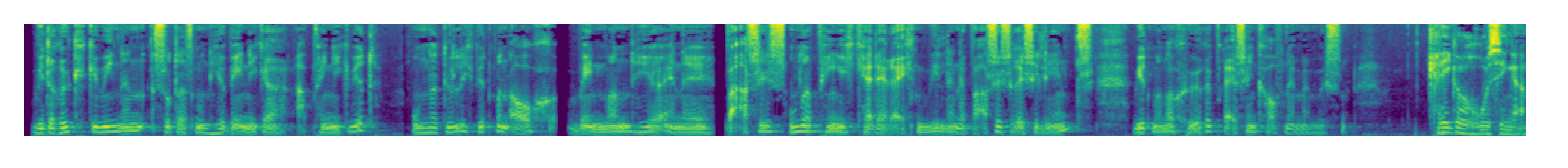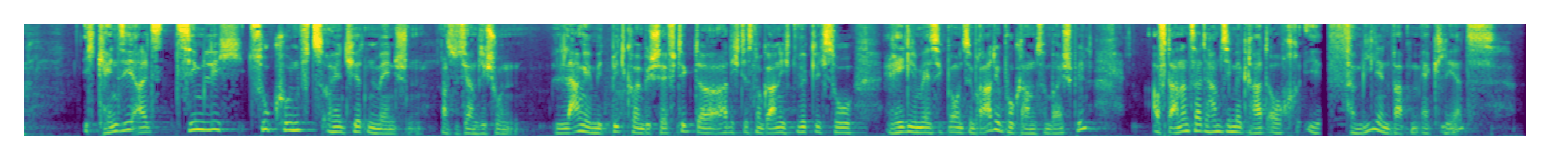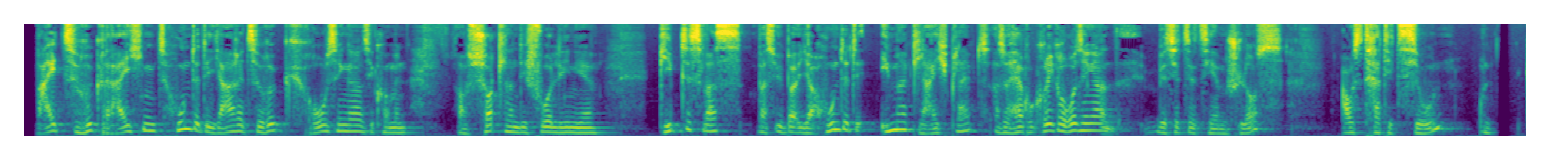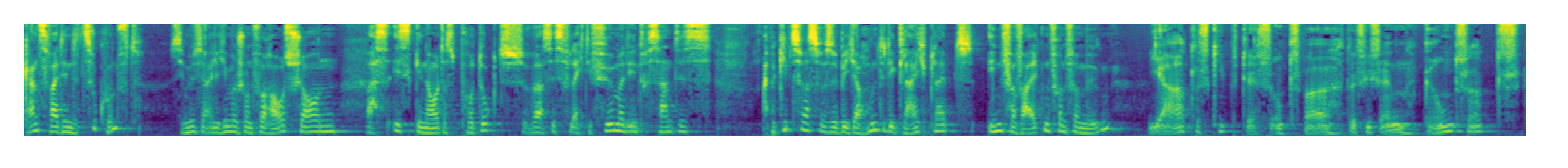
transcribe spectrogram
wieder rückgewinnen, sodass man hier weniger abhängig wird. Und natürlich wird man auch, wenn man hier eine Basisunabhängigkeit erreichen will, eine Basisresilienz, wird man auch höhere Preise in Kauf nehmen müssen. Gregor Rosinger. Ich kenne Sie als ziemlich zukunftsorientierten Menschen. Also Sie haben sich schon lange mit Bitcoin beschäftigt. Da hatte ich das noch gar nicht wirklich so regelmäßig bei uns im Radioprogramm zum Beispiel. Auf der anderen Seite haben Sie mir gerade auch Ihr Familienwappen erklärt. Weit zurückreichend, hunderte Jahre zurück. Rosinger, Sie kommen aus Schottland, die Vorlinie. Gibt es was, was über Jahrhunderte immer gleich bleibt? Also Herr Gregor Rosinger, wir sitzen jetzt hier im Schloss, aus Tradition und ganz weit in der Zukunft. Sie müssen eigentlich immer schon vorausschauen, was ist genau das Produkt, was ist vielleicht die Firma, die interessant ist. Aber gibt es was, was über Jahrhunderte gleich bleibt in Verwalten von Vermögen? Ja, das gibt es. Und zwar, das ist ein Grundsatz,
